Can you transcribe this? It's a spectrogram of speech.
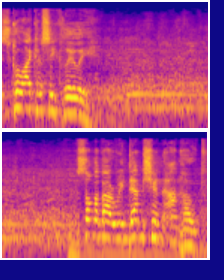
school I can see clearly. A song about redemption and hope.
